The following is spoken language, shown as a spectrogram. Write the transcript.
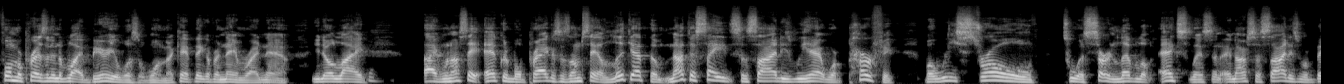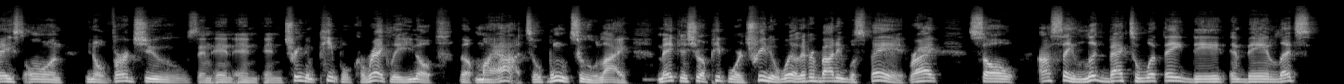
former president of Liberia was a woman. I can't think of her name right now. You know, like like when I say equitable practices, I'm saying look at them. Not to say societies we had were perfect, but we strove to a certain level of excellence and, and, our societies were based on you know virtues and and and, and treating people correctly you know the ma'at ubuntu like making sure people were treated well everybody was fed right? So i say look back to what they did and then let's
